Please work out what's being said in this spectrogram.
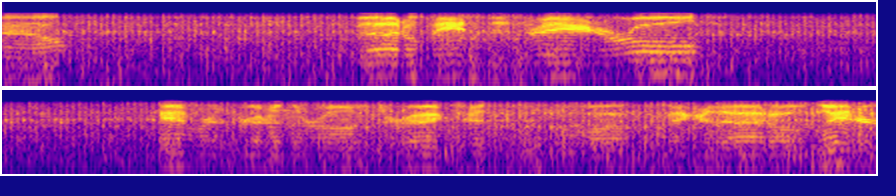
Well, battle base is ready to roll. Camera's running the wrong direction, so I'll figure that out later.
